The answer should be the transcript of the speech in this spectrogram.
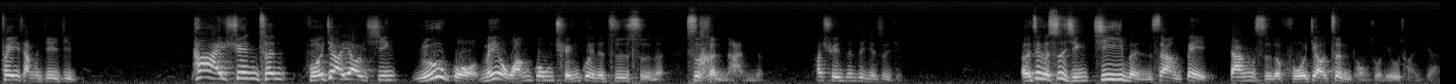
非常接近。他还宣称佛教要兴，如果没有王公权贵的支持呢，是很难的。他宣称这件事情。而这个事情基本上被当时的佛教正统所流传下来，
